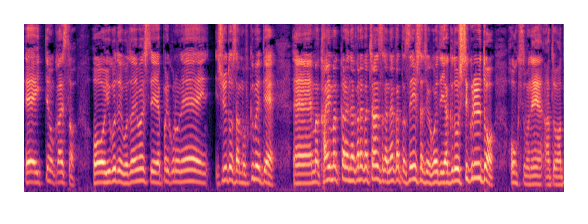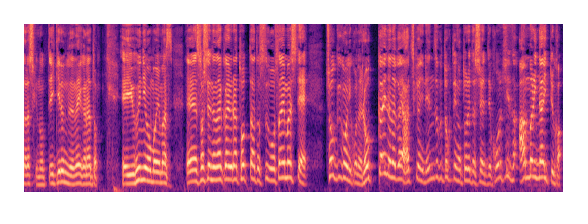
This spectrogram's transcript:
えー、1点を返すと。おいうことでございまして、やっぱりこのね、修道さんも含めて、えー、まあ、開幕からなかなかチャンスがなかった選手たちがこうやって躍動してくれると、ホークスもね、あと新しく乗っていけるんじゃないかなと、えいうふうに思います。えー、そして7回裏取った後すぐ抑えまして、直後にこの6回、7回、8回に連続得点が取れた試合って今シーズンあんまりないっていうか、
